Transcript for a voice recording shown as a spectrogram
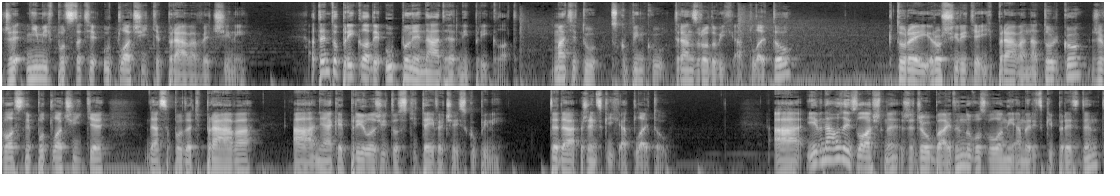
že nimi v podstate utlačíte práva väčšiny. A tento príklad je úplne nádherný príklad. Máte tu skupinku transrodových atletov, ktorej rozšírite ich práva natoľko, že vlastne potlačíte, dá sa povedať, práva a nejaké príležitosti tej väčšej skupiny. Teda ženských atletov. A je naozaj zvláštne, že Joe Biden, novozvolený americký prezident,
